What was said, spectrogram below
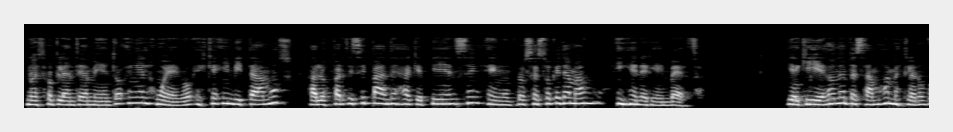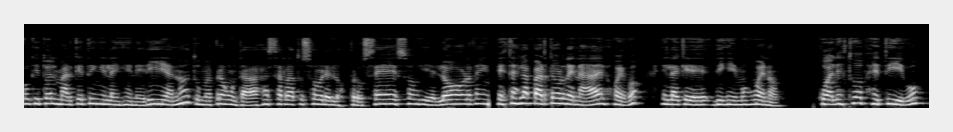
nuestro planteamiento en el juego es que invitamos a los participantes a que piensen en un proceso que llamamos ingeniería inversa. Y aquí es donde empezamos a mezclar un poquito el marketing y la ingeniería, ¿no? Tú me preguntabas hace rato sobre los procesos y el orden. Esta es la parte ordenada del juego en la que dijimos, bueno, ¿cuál es tu objetivo?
